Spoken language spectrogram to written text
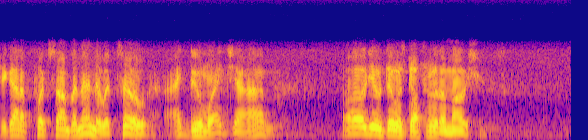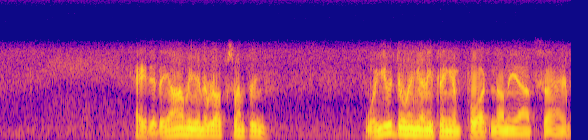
You got to put something into it, too. I do my job. All you do is go through the motions. Hey, did the Army interrupt something? Were you doing anything important on the outside?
